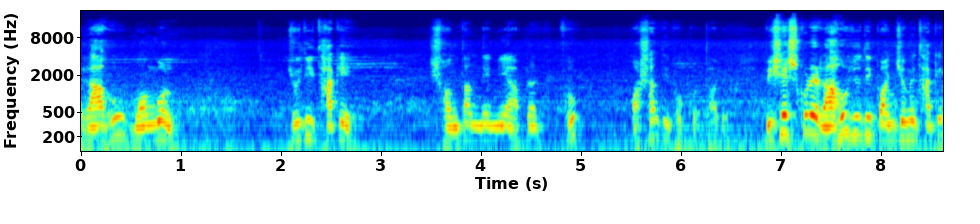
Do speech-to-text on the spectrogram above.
রাহু, মঙ্গল যদি থাকে, সন্তানদের নিয়ে আপনার খুব অশান্তি ভোগ করতে হবে। বিশেষ করে রাহু যদি পঞ্চমে থাকে,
